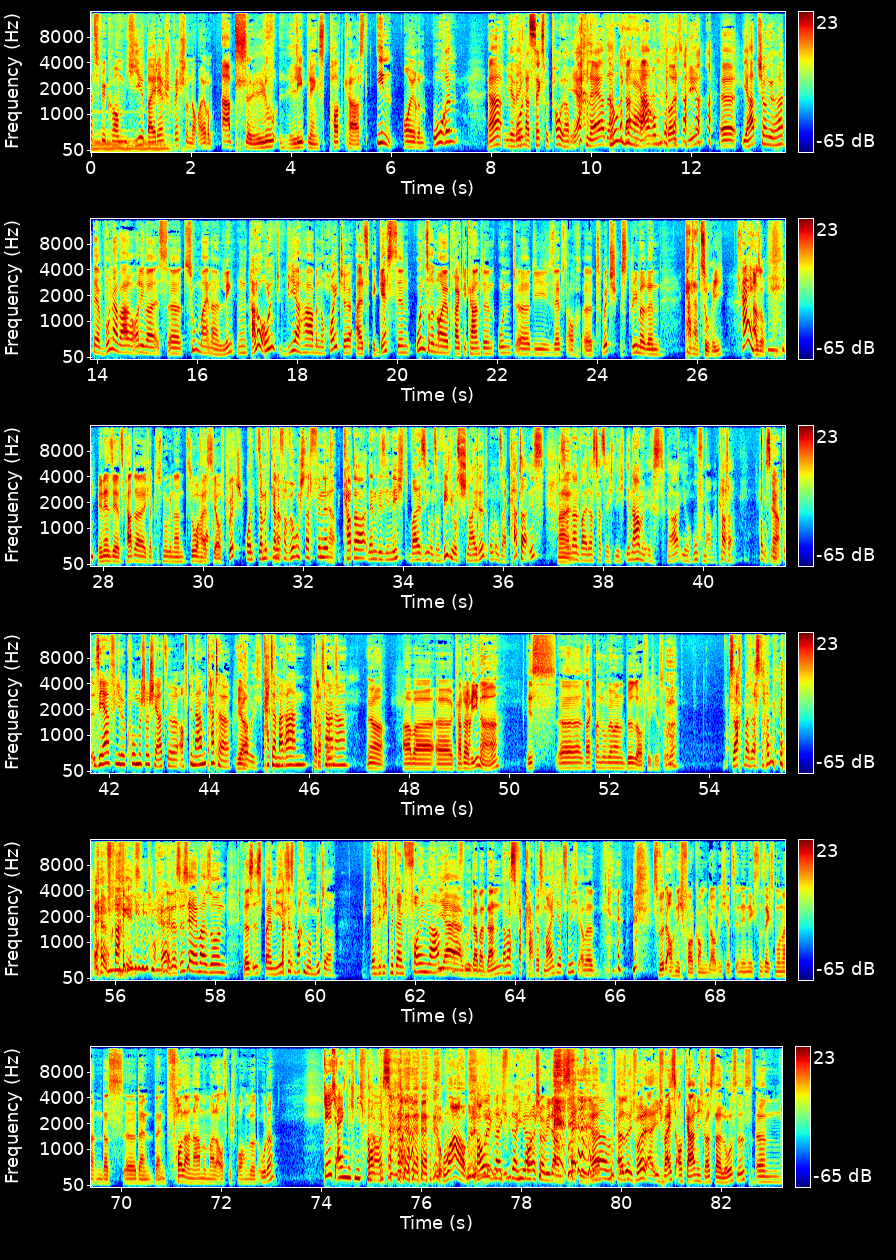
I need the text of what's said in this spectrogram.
herzlich willkommen hier bei der Sprechstunde, eurem absoluten Lieblingspodcast in euren Ohren. Ja, wenn ich und- gerade Sex mit Paul habe. ja, naja, da, Oh da, yeah. darum soll es gehen. äh, ihr habt schon gehört, der wunderbare Oliver ist äh, zu meiner Linken. Hallo. Und wir haben heute als Gästin unsere neue Praktikantin und äh, die selbst auch äh, Twitch-Streamerin Katazuri. Hi. Also, wir nennen sie jetzt Kata, ich habe das nur genannt, so heißt sie auf Twitch. Und damit keine Ja. Verwirrung stattfindet, Ja. Cutter nennen wir sie nicht, weil sie unsere Videos schneidet und unser Cutter ist, Nein. sondern weil das tatsächlich ihr Name ist. Ja, ihr Rufname. Cutter. Hallo. Ja. Sehr viele komische Scherze auf den Namen Cutter. Ja, Glaube ich. Katamaran, Katapult. Katana. ja aber äh, Katharina ist, äh, sagt man nur, wenn man böse auf dich ist, oder? Sagt man das dann? Frage ich. Okay. Das ist ja immer so ein, das ist bei Ich mir. dachte, das machen nur Mütter. Wenn sie dich mit deinem vollen Namen ja, ja, gut, aber dann, dann hast du verkackt. das mache ich jetzt nicht, aber es wird auch nicht vorkommen, glaube ich, jetzt in den nächsten sechs Monaten, dass äh, dein, dein voller Name mal ausgesprochen wird, oder? Gehe ich eigentlich nicht von aus. Wow! Paul gleich wieder hier. Paul schon wieder am Setten, ja. Ja, also ich wollte, ich weiß auch gar nicht, was da los ist. Ähm,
